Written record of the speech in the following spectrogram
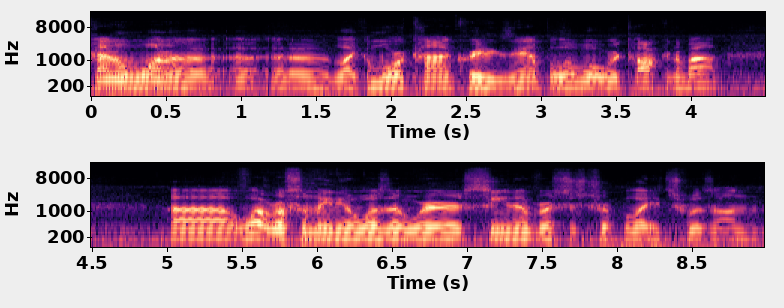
kind of want a, a, a like a more concrete example of what we're talking about. Uh, what WrestleMania was it where Cena versus Triple H was on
